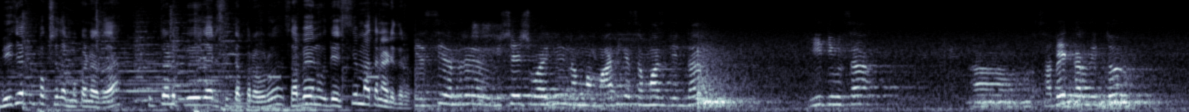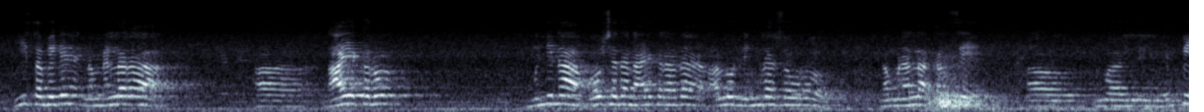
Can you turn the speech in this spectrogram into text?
ಬಿಜೆಪಿ ಪಕ್ಷದ ಮುಖಂಡರಾದ ತುಪ್ಪದಳ್ಳಿ ಪೂಜಾರಿ ಸಿದ್ದಪ್ಪರವರು ಸಭೆಯನ್ನು ಉದ್ದೇಶಿಸಿ ಮಾತನಾಡಿದರು. ಎಸ್ ಸಿ ಅಂದರೆ ವಿಶೇಷವಾಗಿ ನಮ್ಮ ಮಾದಿಗ ಸಮಾಜದಿಂದ ಈ ದಿವಸ ಸಭೆ ಕರೆದಿದ್ದು, ಈ ಸಭೆಗೆ ನಮ್ಮೆಲ್ಲರ ನಾಯಕರು, ಮುಂದಿನ ಭವಿಷ್ಯದ ನಾಯಕರಾದ ಆಲೂರು ಲಿಂಗರಾಜ್ ಅವರು ನಮ್ಮನ್ನೆಲ್ಲ ಕರೆಸಿ ಎಂ ಪಿ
